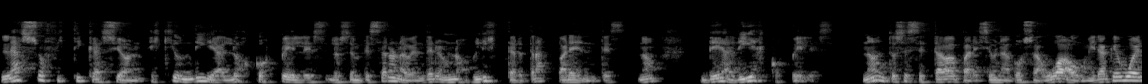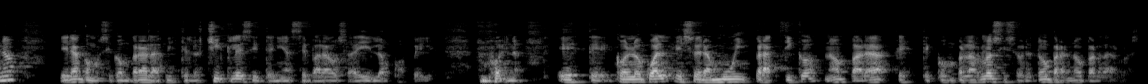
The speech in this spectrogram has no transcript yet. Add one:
la sofisticación es que un día los cospeles los empezaron a vender en unos blister transparentes, ¿no? De a 10 cospeles. ¿no? Entonces estaba, parecía una cosa, wow, mira qué bueno, era como si compraras, viste, los chicles y tenías separados ahí los cospeles. Bueno, este, con lo cual eso era muy práctico, ¿no? Para este, comprarlos y sobre todo para no perderlos.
